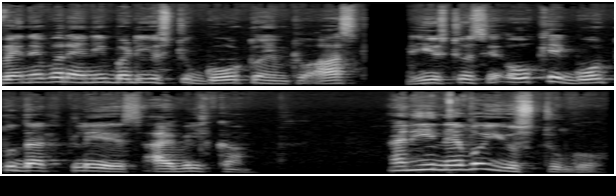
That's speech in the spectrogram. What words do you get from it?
Whenever anybody used to go to him to ask he used to say okay go to that place i will come and he never used to go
